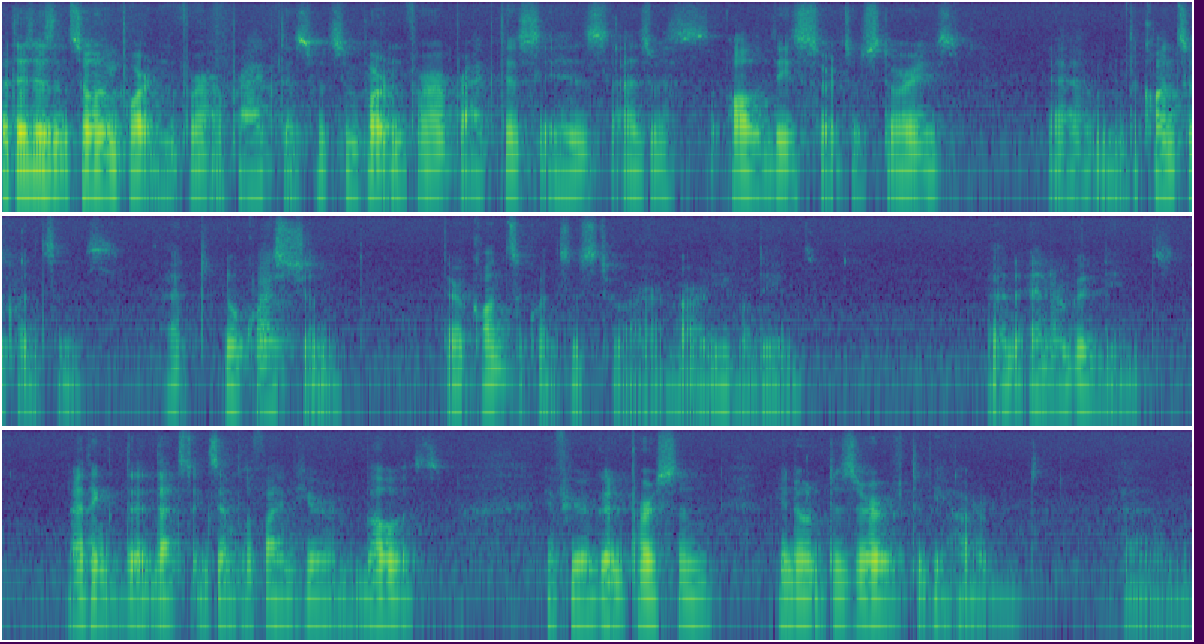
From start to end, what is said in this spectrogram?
But this isn't so important for our practice. What's important for our practice is, as with all of these sorts of stories, um, the consequences. That no question, there are consequences to our, our evil deeds and, and our good deeds. And I think that that's exemplified here both. If you're a good person, you don't deserve to be harmed. Um,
